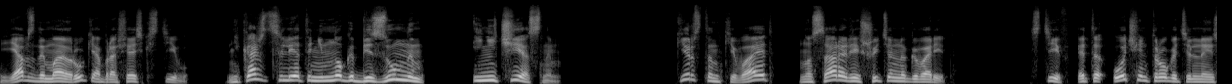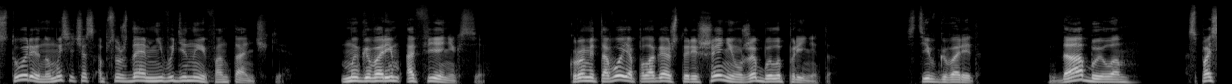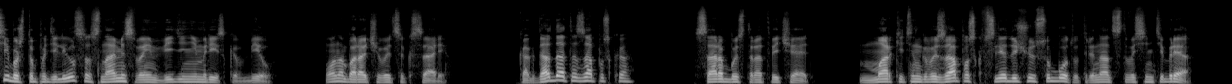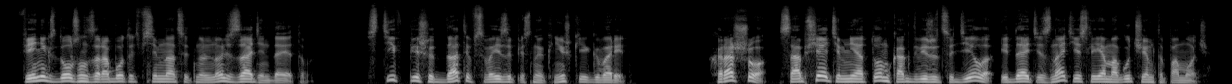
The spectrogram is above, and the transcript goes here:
Я вздымаю руки, обращаясь к Стиву. Не кажется ли это немного безумным и нечестным? Кирстен кивает, но Сара решительно говорит. «Стив, это очень трогательная история, но мы сейчас обсуждаем не водяные фонтанчики. Мы говорим о Фениксе. Кроме того, я полагаю, что решение уже было принято. Стив говорит, да, было. Спасибо, что поделился с нами своим видением рисков, Билл. Он оборачивается к Саре. Когда дата запуска? Сара быстро отвечает. Маркетинговый запуск в следующую субботу, 13 сентября. Феникс должен заработать в 17.00 за день до этого. Стив пишет даты в своей записной книжке и говорит. Хорошо, сообщайте мне о том, как движется дело, и дайте знать, если я могу чем-то помочь.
